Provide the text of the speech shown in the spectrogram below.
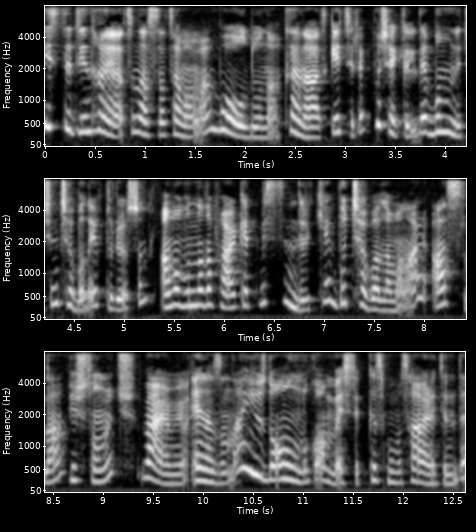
istediğin hayatın aslında tamamen bu olduğuna kanaat getirip bu şekilde bunun için çabalayıp duruyorsun. Ama bunda da fark etmişsindir ki bu çabalamalar asla bir sonuç vermiyor. En azından %10'luk 15'lik kısmımız haricinde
